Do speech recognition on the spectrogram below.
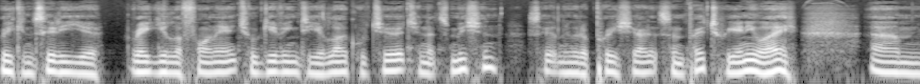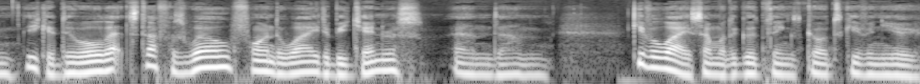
reconsider your regular financial giving to your local church and its mission. Certainly would appreciate it, St. Petri, anyway. Um, you could do all that stuff as well. Find a way to be generous and um, give away some of the good things God's given you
